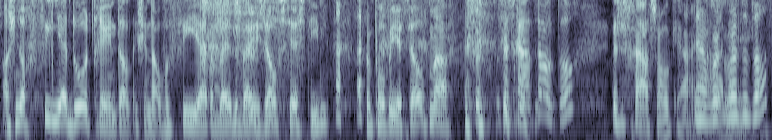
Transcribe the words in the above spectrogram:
als je nog vier jaar doortraint dan... Ik zeg, nou, over vier jaar dan ben je, dan ben je zelf 16. Dan probeer het zelf maar. Ze schaatsen ook, toch? En ze schaatsen ook, ja. Ja, wordt, wordt nee. het wat?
